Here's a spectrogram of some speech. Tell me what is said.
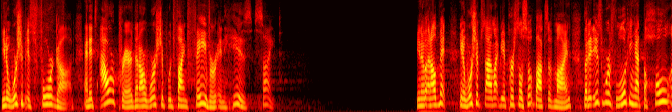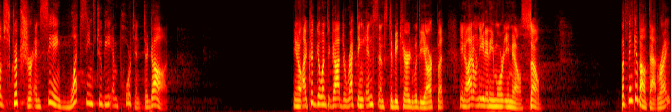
You know, worship is for God, and it's our prayer that our worship would find favor in His sight. You know, and I'll admit, you know, worship style might be a personal soapbox of mine, but it is worth looking at the whole of Scripture and seeing what seems to be important to God. You know, I could go into God directing incense to be carried with the ark, but, you know, I don't need any more emails. So, But think about that, right?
